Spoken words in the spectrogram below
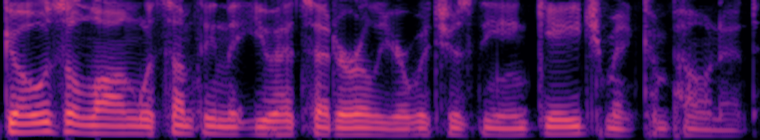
goes along with something that you had said earlier, which is the engagement component.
